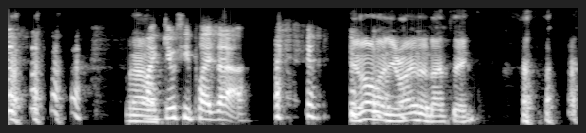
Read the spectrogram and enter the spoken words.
my guilty pleasure. you're not on your own, I don't think.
